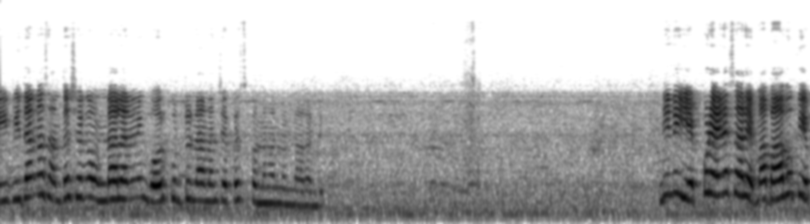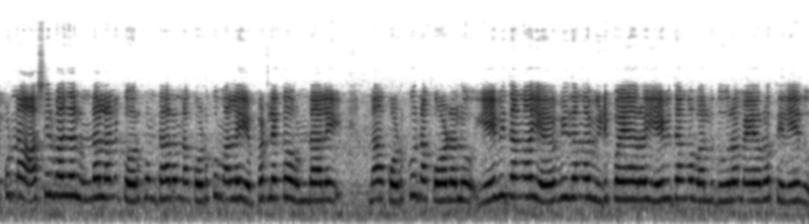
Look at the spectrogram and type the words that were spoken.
ఈ విధంగా సంతోషంగా ఉండాలని నేను కోరుకుంటున్నానని చెప్పేసి కొంతమంది ఉన్నారండి. నేను ఎప్పుడైనా సరే మా బాబుకి ఎప్పుడు నా ఆశీర్వాదాలు ఉండాలని కోరుకుంటాను. నా కొడుకు మళ్ళీ ఎప్పట్లేక ఉండాలి. నా కొడుకు నా కోడలు ఏ విధంగా ఏ విధంగా విడిపోయారో ఏ విధంగా వాళ్ళు దూరం అయ్యారో తెలియదు.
